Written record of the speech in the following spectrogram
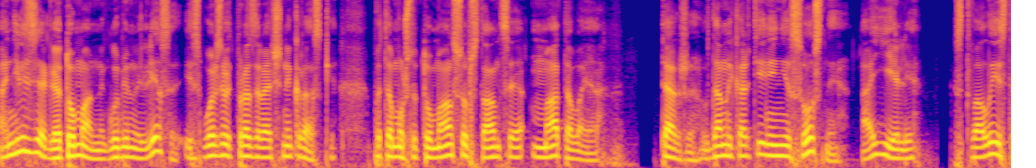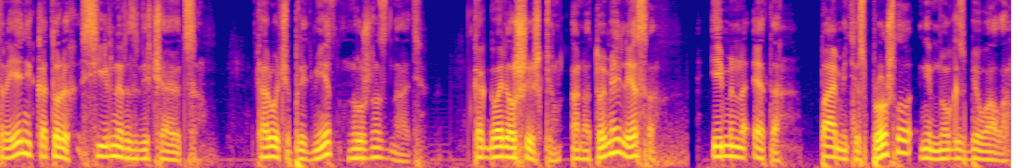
А нельзя для туманной глубины леса использовать прозрачные краски, потому что туман субстанция матовая. Также в данной картине не сосны, а ели стволы и строения которых сильно различаются. Короче, предмет нужно знать. Как говорил Шишкин, анатомия леса. Именно это память из прошлого немного сбивала.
